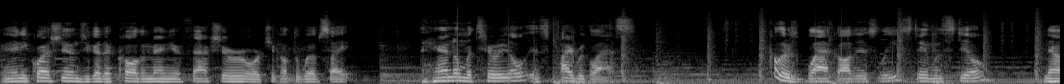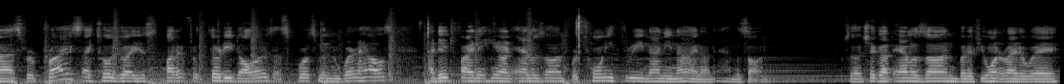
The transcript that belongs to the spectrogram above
Any questions, you got to call the manufacturer or check out the website. The handle material is fiberglass. color's black, obviously, stainless steel. Now, as for price, I told you I just bought it for $30 at Sportsman Warehouse. I did find it here on Amazon for $23.99 on Amazon. So check out Amazon, but if you want right away,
